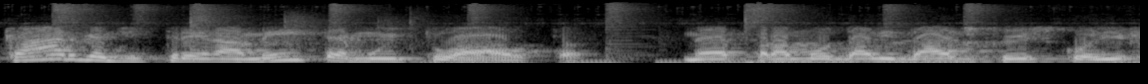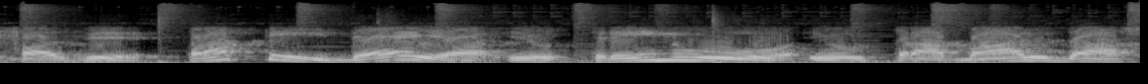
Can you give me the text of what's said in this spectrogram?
carga de treinamento é muito alta né, para a modalidade que eu escolhi fazer. Para ter ideia, eu treino, eu trabalho das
